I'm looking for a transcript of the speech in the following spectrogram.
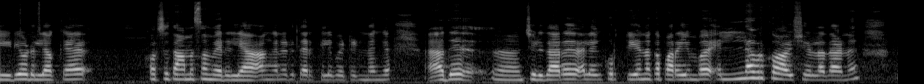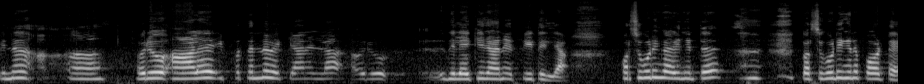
വീഡിയോ ഇടലൊക്കെ കുറച്ച് താമസം വരില്ല അങ്ങനെ ഒരു തിരക്കിൽ പെട്ടിട്ടുണ്ടെങ്കിൽ അത് ചുരിദാർ അല്ലെങ്കിൽ കുർത്തി എന്നൊക്കെ പറയുമ്പോൾ എല്ലാവർക്കും ആവശ്യമുള്ളതാണ്. പിന്നെ ഒരു ആളെ ഇപ്പം തന്നെ വെക്കാനുള്ള ഒരു ഇതിലേക്ക് ഞാൻ എത്തിയിട്ടില്ല. കുറച്ചുകൂടി കഴിഞ്ഞിട്ട് കുറച്ചുകൂടി ഇങ്ങനെ പോട്ടെ.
